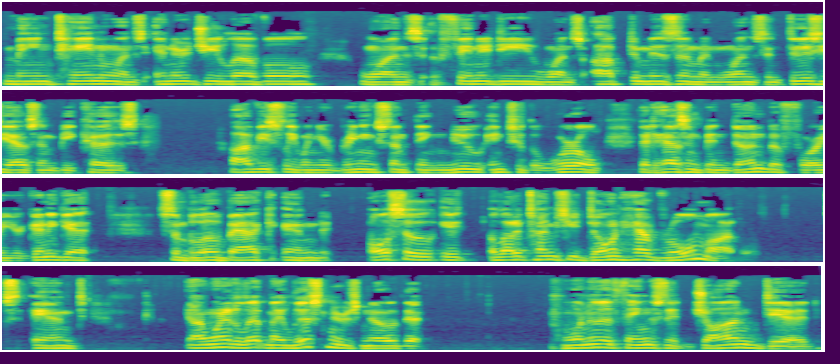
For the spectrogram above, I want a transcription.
maintain one's energy level, one's affinity, one's optimism, and one's enthusiasm because obviously when you're bringing something new into the world that hasn't been done before, you're going to get some blowback. And also it, a lot of times you don't have role models. And I wanted to let my listeners know that one of the things that John did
